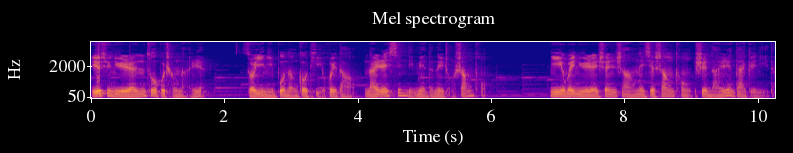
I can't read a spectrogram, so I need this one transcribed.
也许女人做不成男人，所以你不能够体会到男人心里面的那种伤痛。你以为女人身上那些伤痛是男人带给你的，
